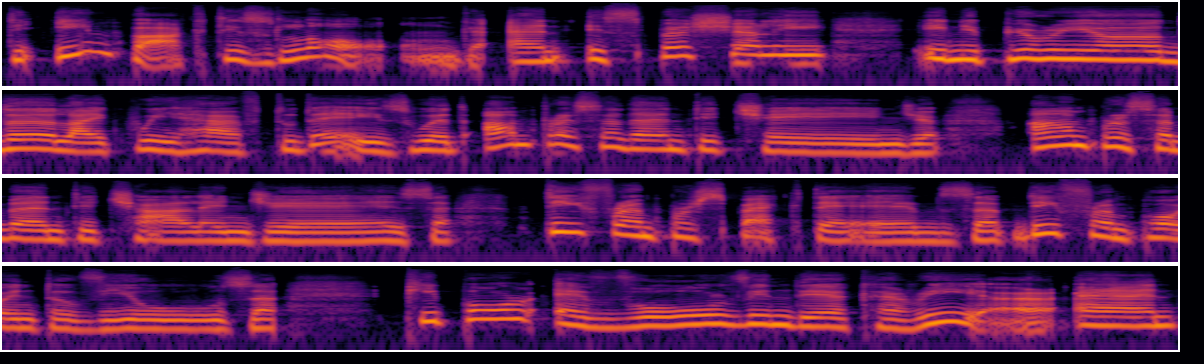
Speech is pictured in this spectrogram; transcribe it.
The impact is long, and especially in a period like we have today, is with unprecedented change, unprecedented challenges, different perspectives, uh, different point of views uh, people evolve in their career and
